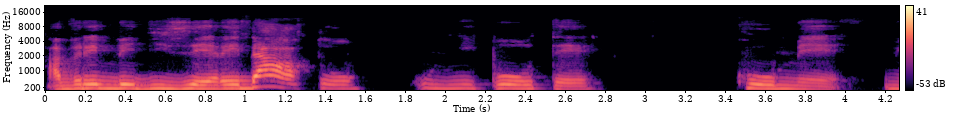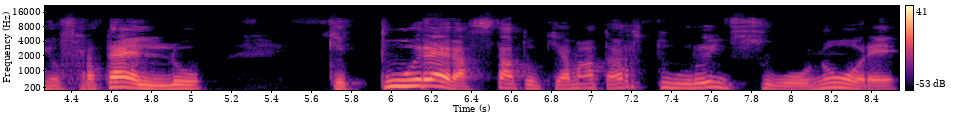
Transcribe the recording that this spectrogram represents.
avrebbe diseredato un nipote come mio fratello, che pure era stato chiamato Arturo in suo onore.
